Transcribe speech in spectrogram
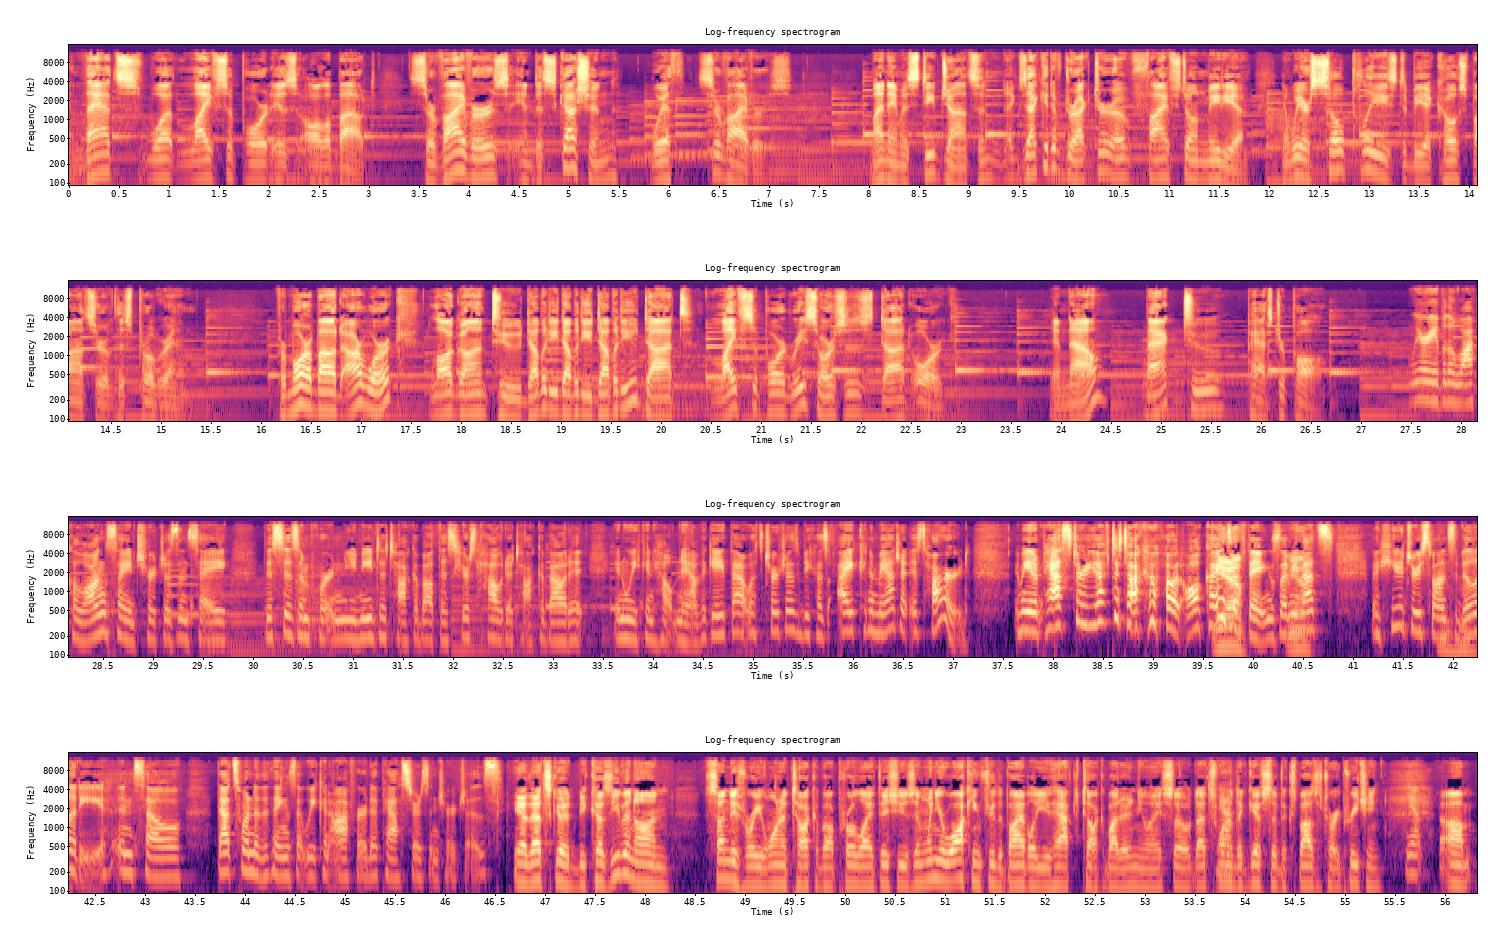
And that's what life support is all about survivors in discussion with survivors. My name is Steve Johnson, Executive Director of Five Stone Media, and we are so pleased to be a co sponsor of this program. For more about our work, log on to www.lifesupportresources.org. And now, back to Pastor Paul. we were able to walk alongside churches and say, this is important. You need to talk about this. Here's how to talk about it. And we can help navigate that with churches because I can imagine it's hard. I mean, a pastor, you have to talk about all kinds Yeah. of things. I mean, Yeah. that's a huge responsibility. Mm-hmm. And so that's one of the things that we can offer to pastors and churches. Yeah, that's good because even on Sundays where you want to talk about pro life issues, and when you're walking through the Bible, you have to talk about it anyway. So that's one Yeah. of the gifts of expository preaching. Yep. Um,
